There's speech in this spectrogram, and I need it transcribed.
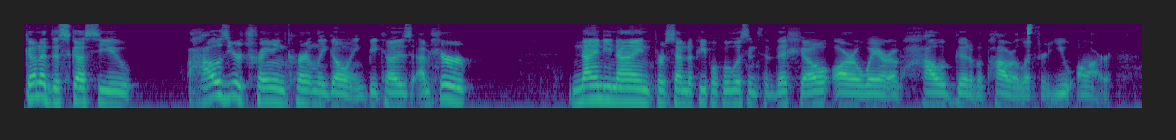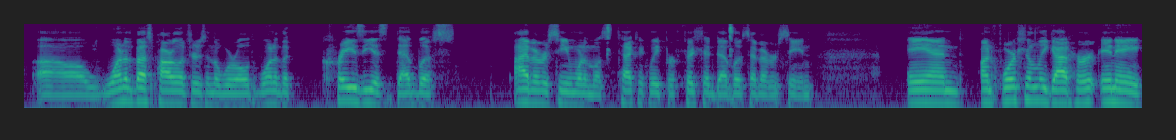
gonna discuss to you how's your training currently going because I'm sure 99% of people who listen to this show are aware of how good of a power lifter you are. Uh, one of the best power lifters in the world, one of the craziest deadlifts I've ever seen, one of the most technically proficient deadlifts I've ever seen. And unfortunately got hurt in a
